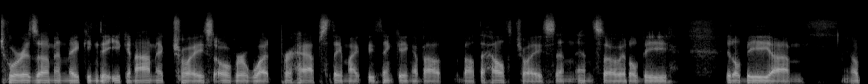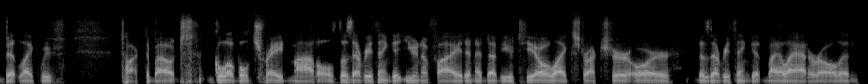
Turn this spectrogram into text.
tourism and making the economic choice over what perhaps they might be thinking about about the health choice. And and so it'll be it'll be um, you know, a bit like we've talked about global trade models. Does everything get unified in a WTO like structure or does everything get bilateral? And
